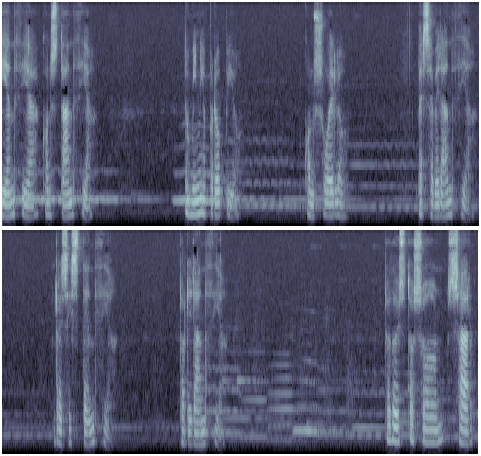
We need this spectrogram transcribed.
Paciencia, constancia, dominio propio, consuelo, perseverancia, resistencia, tolerancia. Todo esto son SARP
